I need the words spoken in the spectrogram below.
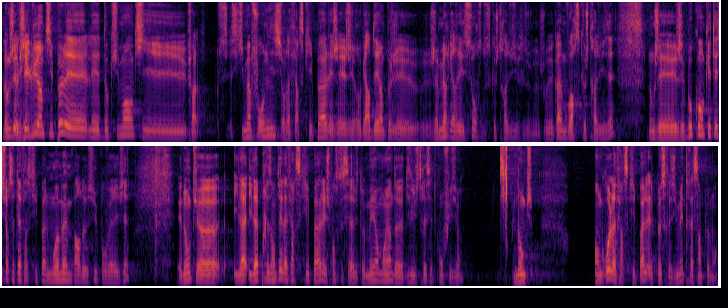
Donc j'ai lu un petit peu les, les documents qui, enfin, ce qui m'a fourni sur l'affaire Skripal et j'ai regardé un peu, j'ai jamais regardé les sources de ce que je traduis parce que je, je voulais quand même voir ce que je traduisais. Donc j'ai beaucoup enquêté sur cette affaire Skripal moi-même par dessus pour vérifier. Et donc euh, il a il a présenté l'affaire Skripal et je pense que ça va être le meilleur moyen d'illustrer cette confusion. Donc en gros l'affaire Skripal elle peut se résumer très simplement.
